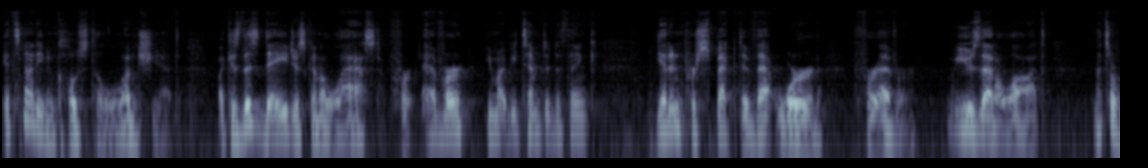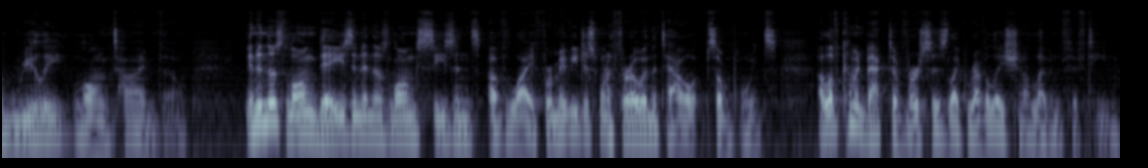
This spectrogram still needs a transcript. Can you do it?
it's not even close to lunch yet. Like, is this day just going to last forever? You might be tempted to think. Yet, in perspective, that word forever. We use that a lot. That's a really long time, though. And in those long days and in those long seasons of life, where maybe you just want to throw in the towel at some points, I love coming back to verses like Revelation 11 15.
